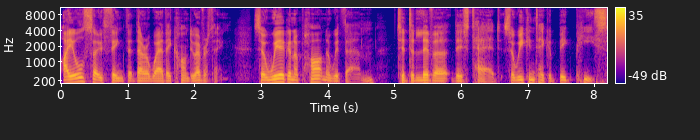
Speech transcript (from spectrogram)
I also think that they're aware they can't do everything. So we're going to partner with them to deliver this TED so we can take a big piece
